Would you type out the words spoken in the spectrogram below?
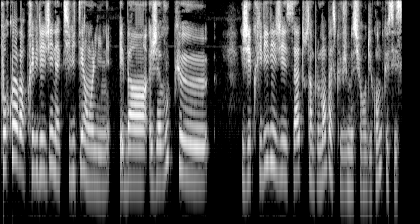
pourquoi avoir privilégié une activité en ligne? Eh ben, j'avoue que j'ai privilégié ça tout simplement parce que je me suis rendu compte que c'est ce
